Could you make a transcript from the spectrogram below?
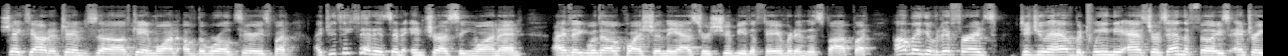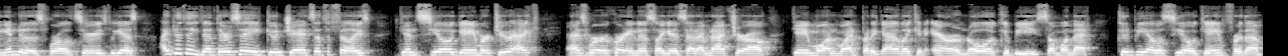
shakes out in terms of game one of the World Series, but I do think that it's an interesting one, and I think without question the Astros should be the favorite in this spot. But how big of a difference did you have between the Astros and the Phillies entering into this World Series? Because I do think that there's a good chance that the Phillies can seal a game or two. Heck, as we're recording this, like I said, I'm not sure how game one went, but a guy like an Aaron Nola could be someone that could be able to seal a game for them.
